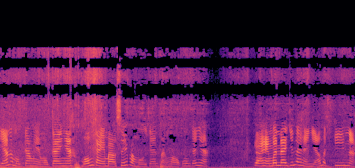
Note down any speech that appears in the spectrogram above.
Giá là 100 ngàn một cây nha. 4 cây em bao ship và 10 cây em tặng một luôn cả nhà. Rồi hàng bên đây chính là hàng giả bạch kim nè.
